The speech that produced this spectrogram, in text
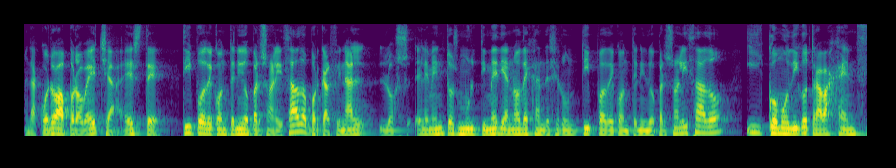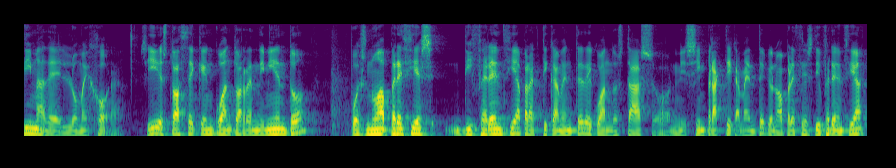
¿De acuerdo? Aprovecha este tipo de contenido personalizado, porque al final los elementos multimedia no dejan de ser un tipo de contenido personalizado, y como digo, trabaja encima de lo mejora. ¿Sí? Esto hace que en cuanto a rendimiento, pues no aprecies diferencia prácticamente de cuando estás, o ni sin prácticamente, que no aprecies diferencia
